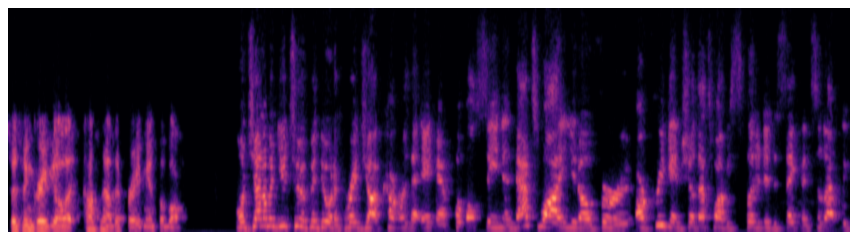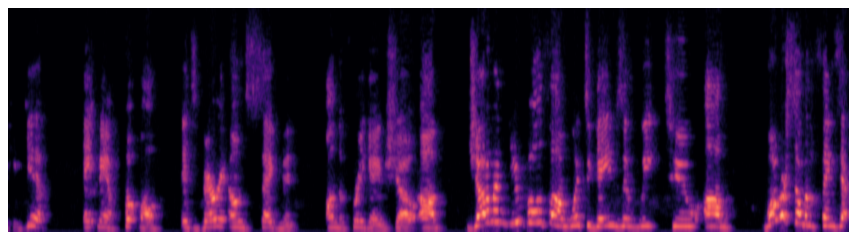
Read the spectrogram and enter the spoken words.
So it's been great to get all that content out there for eight man football. Well, gentlemen, you two have been doing a great job covering the eight man football scene. And that's why, you know, for our pregame show, that's why we split it into segments so that we can give eight man football its very own segment on the pregame show. Um, Gentlemen, you both um, went to games in week two. Um, what were some of the things that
